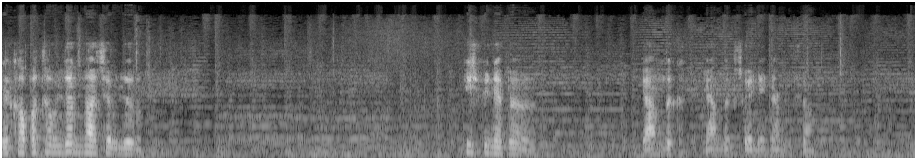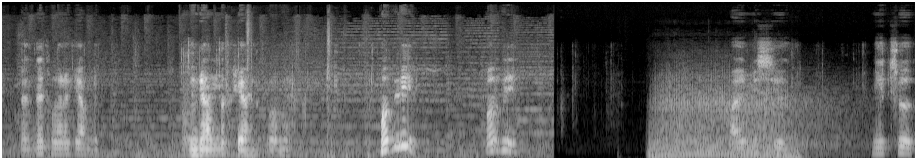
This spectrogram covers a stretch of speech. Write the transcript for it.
Ne kapatabiliyorum ne açabiliyorum. Hiçbirini yapamıyorum. Yandık, yandık söyleyin yandık şu an. Ben net olarak yandık. Yandık yandık Bobby. Bobby! Bobby! I miss you. Me too.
